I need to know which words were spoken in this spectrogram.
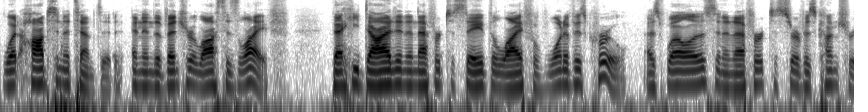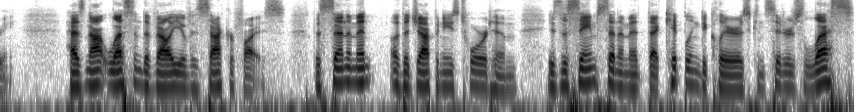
what Hobson attempted, and in the venture lost his life that he died in an effort to save the life of one of his crew, as well as in an effort to serve his country, has not lessened the value of his sacrifice. The sentiment of the Japanese toward him is the same sentiment that Kipling declares considers less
